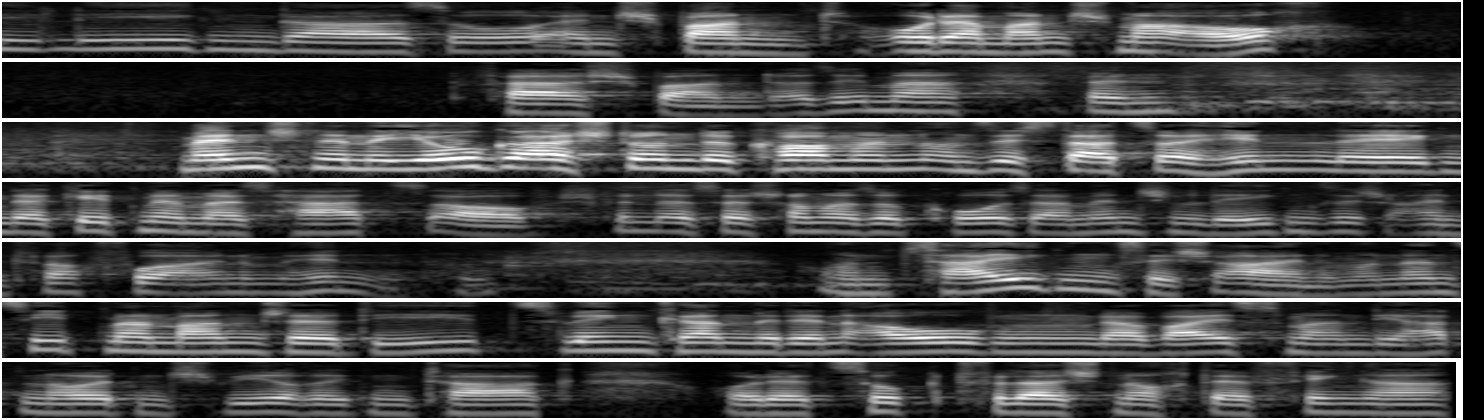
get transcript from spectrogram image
Die liegen da so entspannt oder manchmal auch verspannt. Also immer, wenn Menschen in eine Yogastunde kommen und sich dazu hinlegen, da geht mir immer das Herz auf. Ich finde das ja schon mal so groß, Menschen legen sich einfach vor einem hin und zeigen sich einem. Und dann sieht man manche, die zwinkern mit den Augen, da weiß man, die hatten heute einen schwierigen Tag oder zuckt vielleicht noch der Finger.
